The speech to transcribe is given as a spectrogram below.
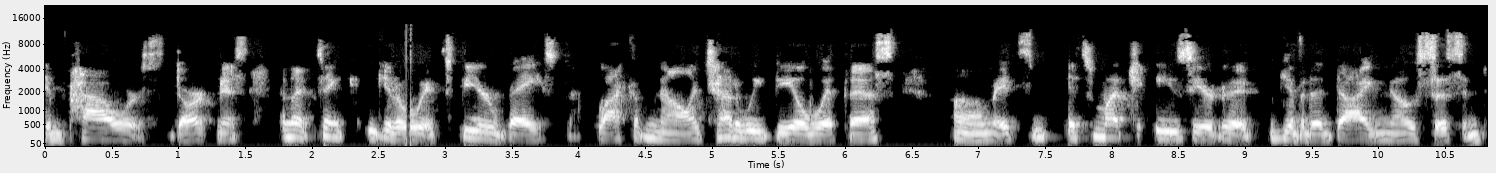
empowers darkness. And I think, you know, it's fear based, lack of knowledge. How do we deal with this? Um, it's it's much easier to give it a diagnosis and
